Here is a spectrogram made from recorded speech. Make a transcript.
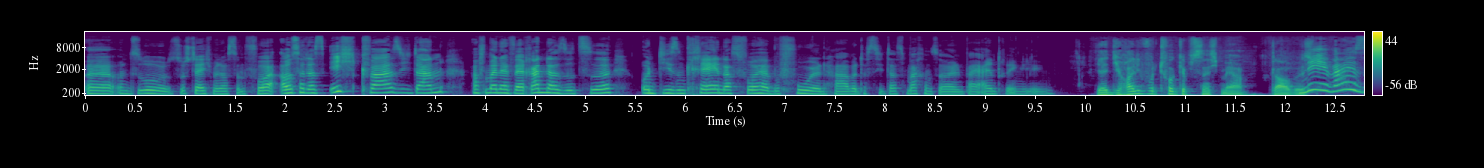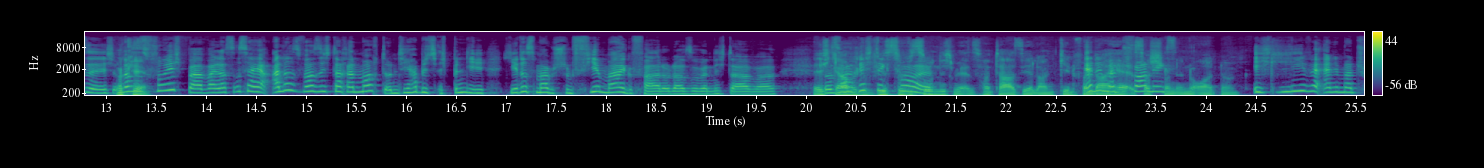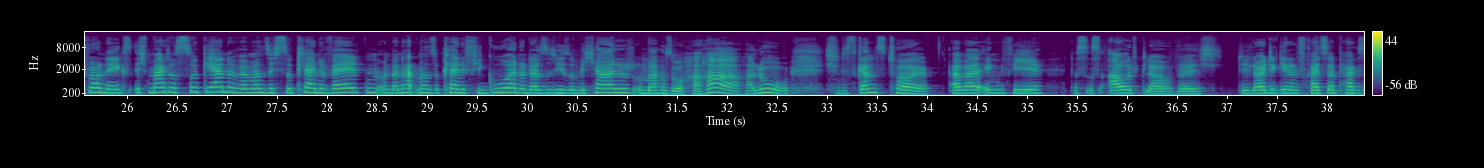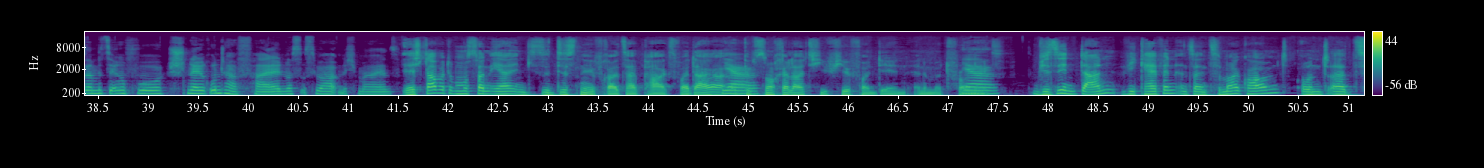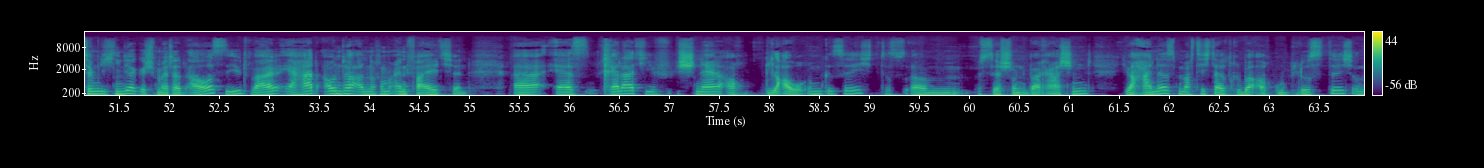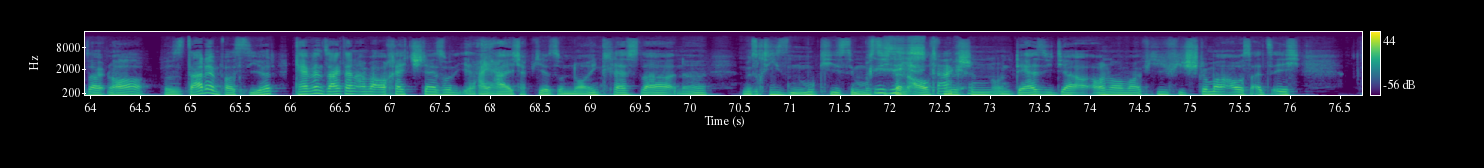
Äh, und so, so stelle ich mir das dann vor. Außer, dass ich quasi dann auf meiner Veranda sitze und diesen Krähen das vorher befohlen habe, dass sie das machen sollen bei Eindringlingen. Ja, die Hollywood-Tour gibt es nicht mehr, glaube ich. Nee, weiß ich. Und okay. das ist furchtbar, weil das ist ja alles, was ich daran mochte. Und die habe ich, ich bin die jedes Mal bestimmt viermal gefahren oder so, wenn ich da war. Ja, ich das glaube, war richtig du wirst toll. sowieso nicht mehr ins Phantasialand gehen. Von daher ist das schon in Ordnung. Ich liebe Animatronics. Ich mag das so gerne, wenn man sich so kleine Welten und dann hat man so kleine Figuren und dann sind die so mechanisch und machen so, haha, hallo. Ich finde das ganz toll. Aber irgendwie, das ist out, glaube ich. Die Leute gehen in Freizeitparks, damit sie irgendwo schnell runterfallen. Das ist überhaupt nicht meins. Ja, ich glaube, du musst dann eher in diese Disney-Freizeitparks, weil da Ja. gibt es noch relativ viel von den Animatronics. Ja. Wir sehen dann, wie Kevin in sein Zimmer kommt und äh, ziemlich niedergeschmettert aussieht, weil er hat unter anderem ein Pfeilchen. Äh, er ist relativ schnell auch blau im Gesicht. Das ähm, ist ja schon überraschend. Johannes macht sich darüber auch gut lustig und sagt, oh, was ist da denn passiert? Kevin sagt dann aber auch recht schnell so, ja, ja, ich habe hier so einen Neunklässler, ne, mit riesen Muckis, den muss ich dann aufmischen und der sieht ja auch noch mal viel, viel schlimmer aus als ich.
